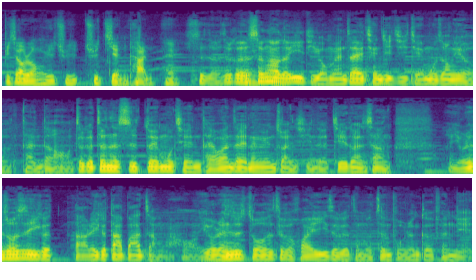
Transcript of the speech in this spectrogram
比较容易去去减碳。嘿，是的，这个深奥的议题，我们在前几集节目中也有谈到，哈，这个真的是对目前台湾在能源转型的阶段上。有人说是一个打了一个大巴掌嘛，哈，也有人是说这个怀疑这个怎么政府人格分裂，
